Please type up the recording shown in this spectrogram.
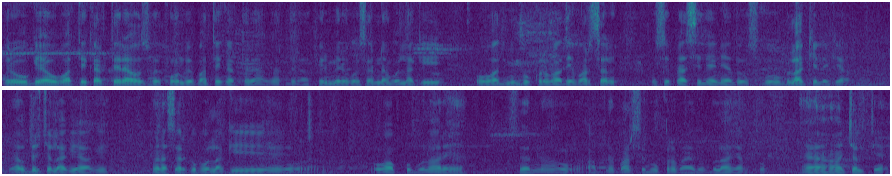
फिर वो गया, वो बातें करते रहा उस पर फ़ोन पे बातें करते रहा करते रहा। फिर मेरे को सर ने बोला कि वो आदमी बुक करवा दिया पार्सल उसे पैसे लेने हैं तो उसको बुला के लेके आ। मैं उधर चला गया आगे। मैंने सर को बोला कि वो आपको बुला रहे हैं। सर ने अपना पार्सल बुक करवाया तो बुला रहे आपको। हाँ हाँ चलते हैं।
